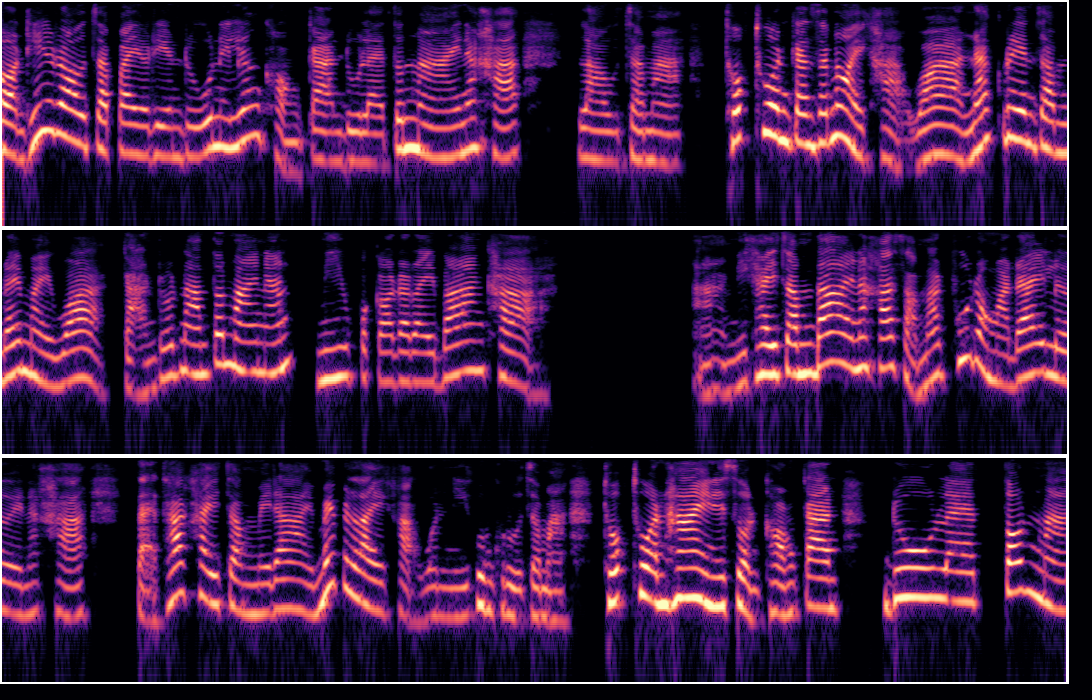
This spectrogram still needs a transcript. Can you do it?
ก่อนที่เราจะไปเรียนรู้ในเรื่องของการดูแลต้นไม้นะคะ เราจะมาทบทวนกันสักหน่อยค่ะว่านักเรียนจำได้ไหมว่า การรดน้ำต้นไม้นั้น มีอุปกรณ์อะไรบ้างค่ะ มีใครจำได้นะคะ สามารถพูดออกมาได้เลยนะคะ แต่ถ้าใครจำไม่ได้ไม่เป็นไรค่ะ วันนี้คุณครูจะมาทบทวนให้ในส่วนของการดูแลต้นไม้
